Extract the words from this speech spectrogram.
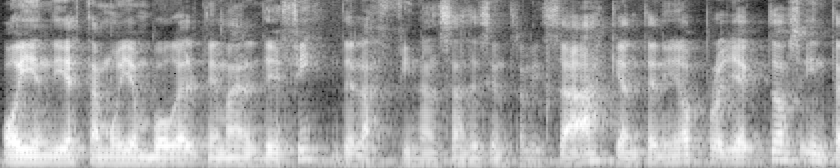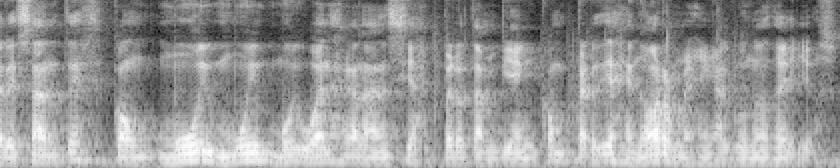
Hoy en día está muy en boga el tema del DeFi, de las finanzas descentralizadas, que han tenido proyectos interesantes con muy, muy, muy buenas ganancias, pero también con pérdidas enormes en algunos de ellos.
